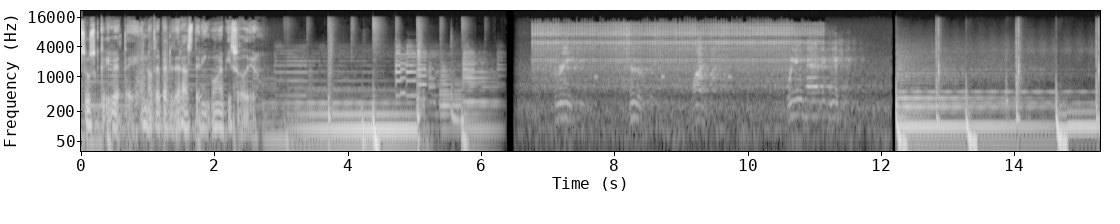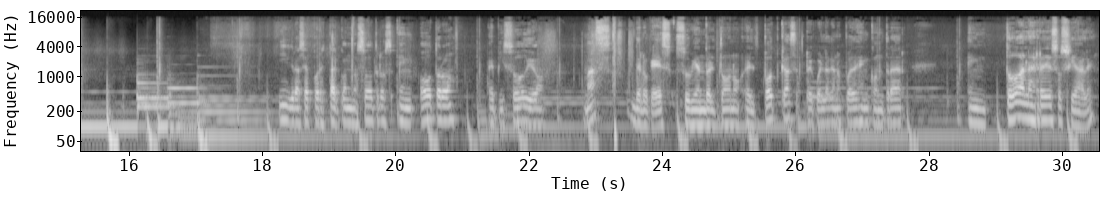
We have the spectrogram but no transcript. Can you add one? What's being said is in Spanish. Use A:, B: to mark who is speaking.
A: suscríbete y no te perderás de ningún episodio.
B: Three, two, one. We have ignition.
A: Y gracias por estar con nosotros en otro episodio más de lo que es Subiendo el Tono, el podcast. Recuerda que nos puedes encontrar en todas las redes sociales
